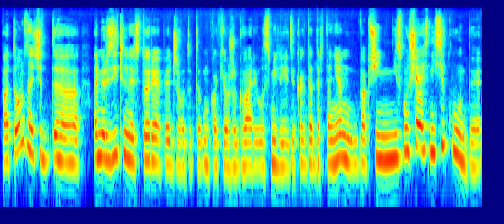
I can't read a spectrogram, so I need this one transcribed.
Потом, значит, э, омерзительная история, опять же, вот это, ну, как я уже говорила, с Миледи, когда Д'Артаньян, вообще не смущаясь ни секунды,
